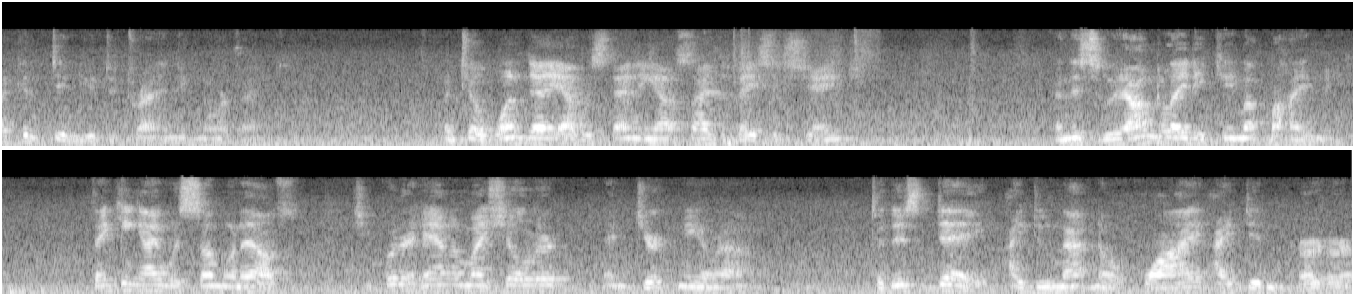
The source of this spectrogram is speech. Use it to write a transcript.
I continued to try and ignore things. Until one day I was standing outside the base exchange, and this young lady came up behind me. Thinking I was someone else, she put her hand on my shoulder and jerked me around. To this day, I do not know why I didn't hurt her,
